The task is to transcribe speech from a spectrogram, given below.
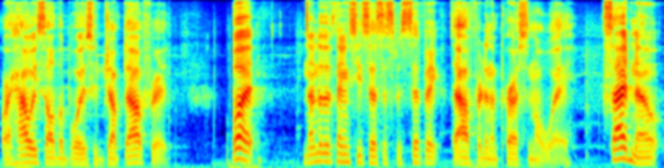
or how he saw the boys who jumped Alfred. But none of the things he says is specific to Alfred in a personal way. Side note,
